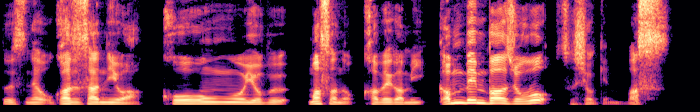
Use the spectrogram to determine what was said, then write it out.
そうですね、おかずさんには高音を呼ぶマサの壁紙顔面バージョンを差し上げます。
